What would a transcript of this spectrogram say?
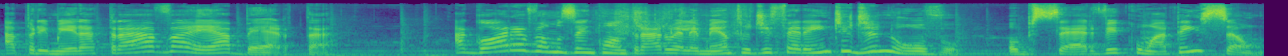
A primeira trava é aberta. Agora vamos encontrar o elemento diferente de novo. Observe com atenção.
